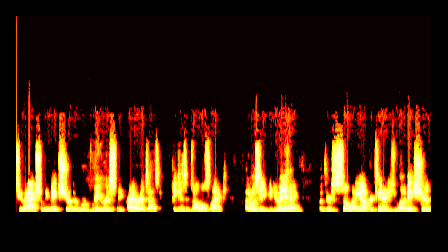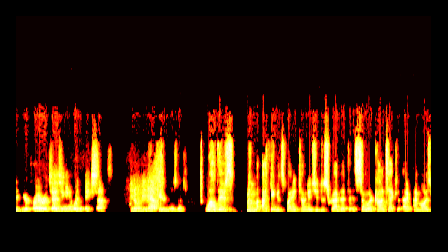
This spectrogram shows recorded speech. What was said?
to actually make sure that we're rigorously prioritizing because it's almost like I don't want to say you can do anything, but there's so many opportunities. You want to make sure that you're prioritizing in a way that makes sense, you know, on behalf of your business. Well, there's, I think it's funny, Tony, as you described that, similar context. I, am always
